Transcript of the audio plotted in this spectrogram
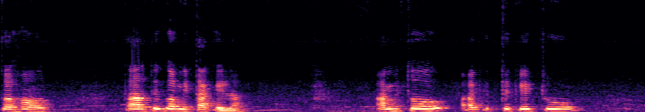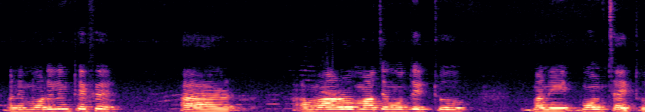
তখন তার দিকে আমি তাকাইলাম। আমি তো আগের থেকে একটু মানে মডেলিং টাইপের আর আমারও মাঝে মধ্যে একটু মানে মন চাইতো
